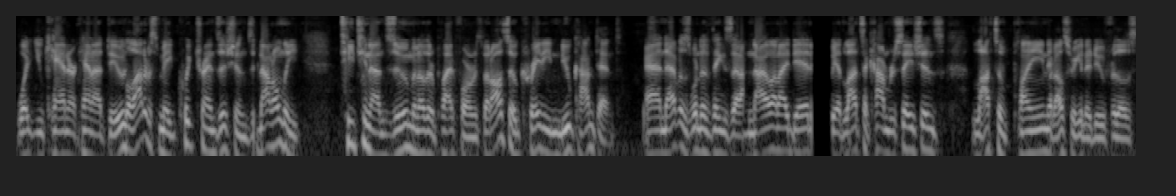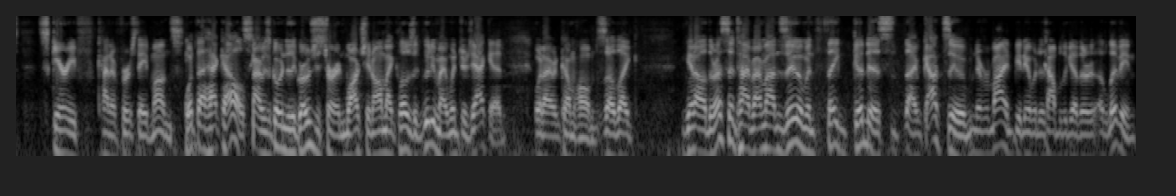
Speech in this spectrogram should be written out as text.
what you can or cannot do. A lot of us made quick transitions, not only teaching on Zoom and other platforms, but also creating new content. And that was one of the things that Niall and I did. We had lots of conversations, lots of playing. What else are we going to do for those scary kind of first eight months? What the heck else? I was going to the grocery store and washing all my clothes, including my winter jacket, when I would come home. So, like, you know, the rest of the time I'm on Zoom, and thank goodness I've got Zoom. Never mind being able to cobble together a living.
